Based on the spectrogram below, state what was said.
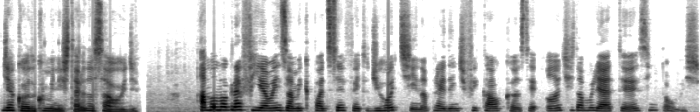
De acordo com o Ministério da Saúde, a mamografia é um exame que pode ser feito de rotina para identificar o câncer antes da mulher ter sintomas.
